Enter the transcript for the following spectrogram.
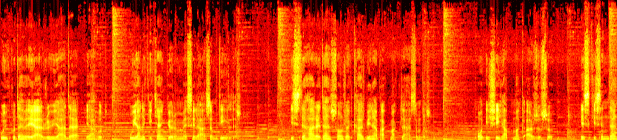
uykuda veya rüyada yahut uyanık iken görünmesi lazım değildir. İstihareden sonra kalbine bakmak lazımdır. O işi yapmak arzusu eskisinden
